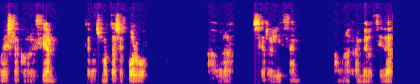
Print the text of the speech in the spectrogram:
Veis la corrección de las motas de polvo ahora se realizan a una gran velocidad.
